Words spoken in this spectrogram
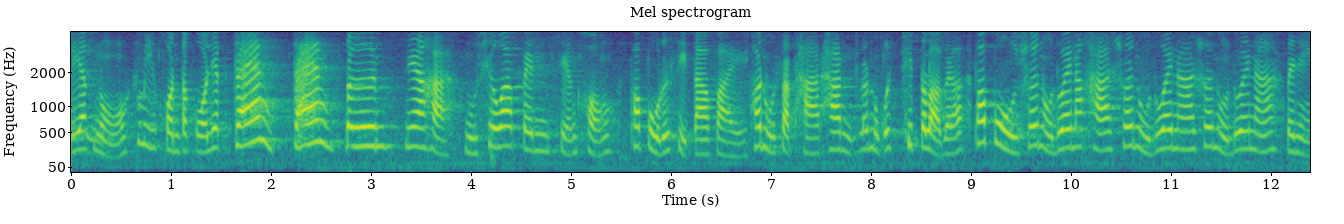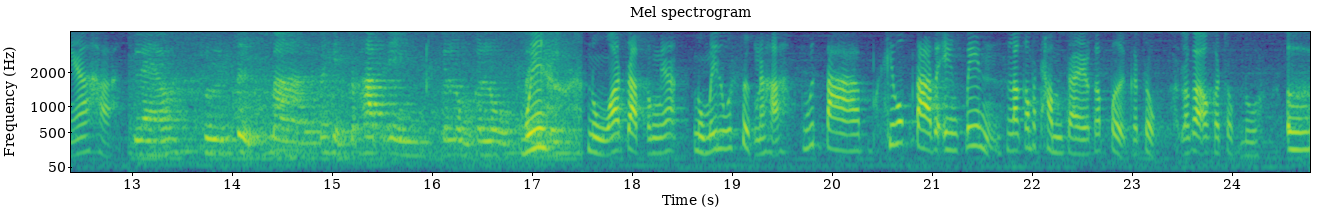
เรียกหนู มีคนตะโกนเรียกแจ้ง แจ้งตื่นเนี่ยค่ะ หนูเชื่อว่าเป็นเสียงของพ่อปู่ฤาษีตาไฟ เพราะหนูศรัทธาท่าน แล้วหนูก็คิดตลอดเวลาพ่อปู่ช่วยหนูด้วยนะคะ ช่วยหนูด้วยนะ ช่วยหนูด้วยนะ เป็นอย่างเงี้ยค่ะ แล้วฟื้นตื่นขึ้นมาแล้วก็เห็นสภาพตัวเองกระโหลกกระโหลกวิหนูว่าจับตรงเนี้ยหนูไม่รู้สึกนะคะวิตาคิดว่าตาตัวเองปิ้น แล้วก็มาทำใจแล้วก็เปิดกระจก แล้วก็เอากระจกดู เออ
